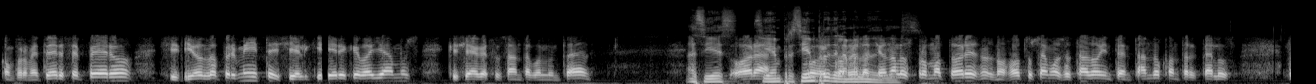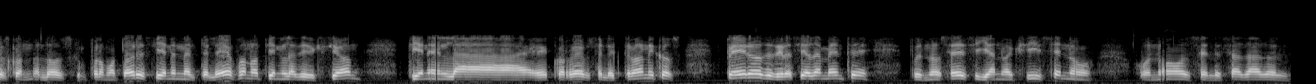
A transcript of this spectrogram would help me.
comprometerse, pero si Dios lo permite y si él quiere que vayamos, que se haga su santa voluntad. Así es, Ahora, siempre, siempre con- de la mano de relación a los promotores, nosotros hemos estado intentando contactar los, los promotores, tienen el teléfono, tienen la dirección, tienen la eh, correos electrónicos, pero desgraciadamente, pues no sé si ya no existen o, o no se les ha dado el,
